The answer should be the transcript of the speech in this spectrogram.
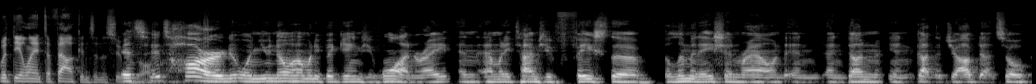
with the Atlanta Falcons in the Super it's, Bowl. It's hard when you know how many big games you've won, right? And how many times you've faced the elimination round and and done and gotten the job done. So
